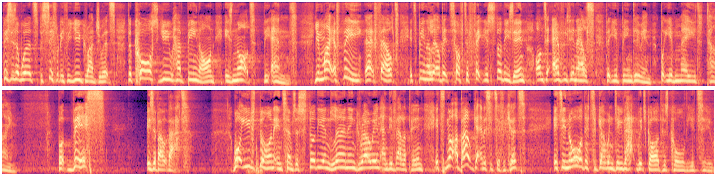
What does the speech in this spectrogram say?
This is a word specifically for you graduates. The course you have been on is not the end. You might have uh, felt it's been a little bit tough to fit your studies in onto everything else that you've been doing, but you've made time. But this is about that. What you've done in terms of studying, learning, growing, and developing, it's not about getting a certificate. It's in order to go and do that which God has called you to.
